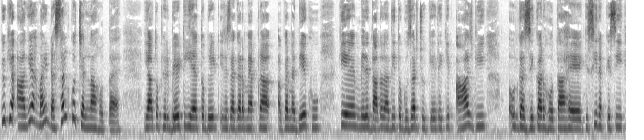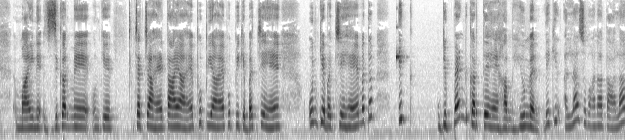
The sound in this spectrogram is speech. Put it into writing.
کیونکہ آگے ہماری نسل کو چلنا ہوتا ہے۔ یا تو پھر بیٹی ہے تو بیٹی جیسے اگر میں اپنا، اگر میں دیکھوں کہ میرے دادا دادی تو گزر چکے لیکن آج بھی ان کا ذکر ہوتا ہے، کسی نہ کسی معنی ذکر میں ان کے چچا ہیں، تایا ہیں، پھپھیاں ہیں، پھپھی کے بچے ہیں، ان کے بچے ہیں۔ مطلب ایک ڈپینڈ کرتے ہیں ہم ہیومن لیکن اللہ سبحانہ تعالیٰ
